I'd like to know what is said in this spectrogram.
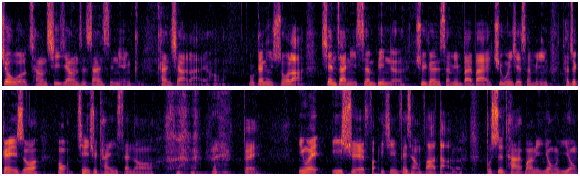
就我长期这样子三十年看下来哈，我跟你说啦，现在你生病了，去跟神明拜拜，去问一些神明，他就跟你说，哦，请你去看医生哦。对。因为医学发已经非常发达了，不是他帮你用一用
